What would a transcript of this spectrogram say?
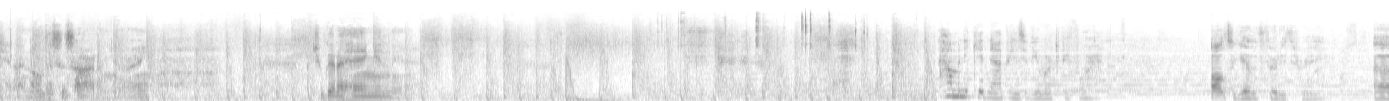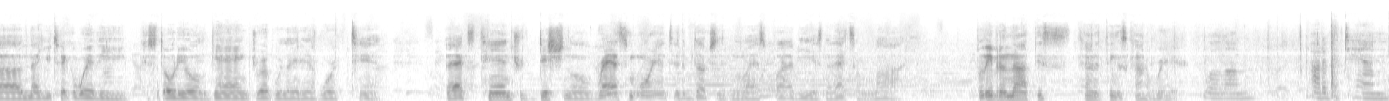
Kid, I know this is hard on you, right? But you gotta hang in there. How many kidnappings have you worked before? Altogether, 33. Uh, now, you take away the custodial, gang, drug-related, I've worked 10. That's 10 traditional ransom-oriented abductions in the last five years. Now, that's a lot. Believe it or not, this kind of thing is kind of rare. Well, um, out of the ten,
